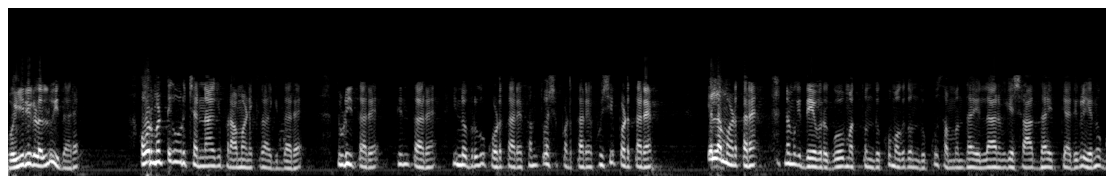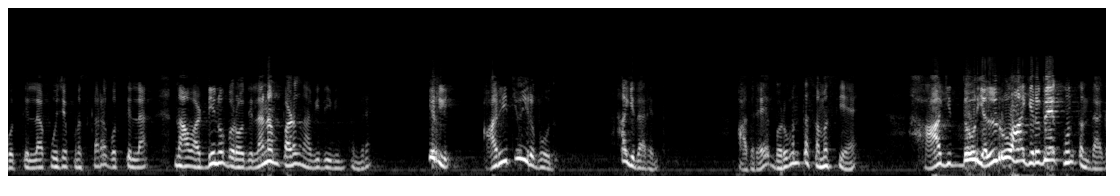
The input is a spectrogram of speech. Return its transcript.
ವೈರಿಗಳಲ್ಲೂ ಇದ್ದಾರೆ. ಅವ್ರ ಮಟ್ಟಿಗೆ ಅವರು ಚೆನ್ನಾಗಿ ಪ್ರಾಮಾಣಿಕರಾಗಿದ್ದಾರೆ. ದುಡಿತಾರೆ, ತಿಂತಾರೆ, ಇನ್ನೊಬ್ರಿಗೂ ಕೊಡ್ತಾರೆ, ಸಂತೋಷ ಪಡ್ತಾರೆ, ಖುಷಿ ಪಡ್ತಾರೆ. ಎಲ್ಲ ಮಾಡ್ತಾರೆ. ನಮಗೆ ದೇವರಿಗೂ ಮತ್ತೊಂದಕ್ಕೂ ಮಗದೊಂದಕ್ಕೂ ಸಂಬಂಧ ಇಲ್ಲ. ನಮಗೆ ಶ್ರಾದ್ದ ಇತ್ಯಾದಿಗಳು ಏನೂ ಗೊತ್ತಿಲ್ಲ. ಪೂಜೆ ಪುನಸ್ಕಾರ ಗೊತ್ತಿಲ್ಲ. ನಾವು ಅಡ್ಡಿನೂ ಬರೋದಿಲ್ಲ. ನಮ್ಮ ಪಾಡಗ ನಾವಿದ್ದೀವಿ ಅಂತಂದ್ರೆ ಇರಲಿ. ಆ ರೀತಿಯೂ ಇರಬಹುದು. ಹಾಗಿದ್ದಾರೆ ಅಂತ. ಆದರೆ ಬರುವಂಥ ಸಮಸ್ಯೆ ಹಾಗಿದ್ದವ್ರು ಎಲ್ಲರೂ ಹಾಗಿರಬೇಕು ಅಂತಂದಾಗ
